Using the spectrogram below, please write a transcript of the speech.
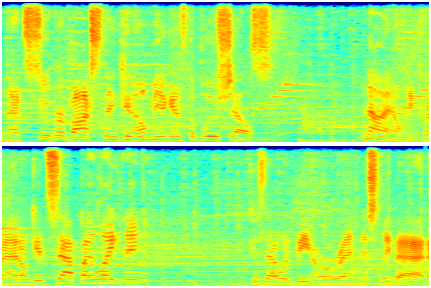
And that super box thing can help me against the blue shells. Now I only pray I don't get zapped by lightning. Because that would be horrendously bad.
